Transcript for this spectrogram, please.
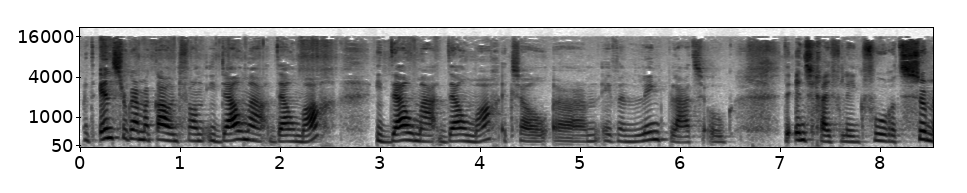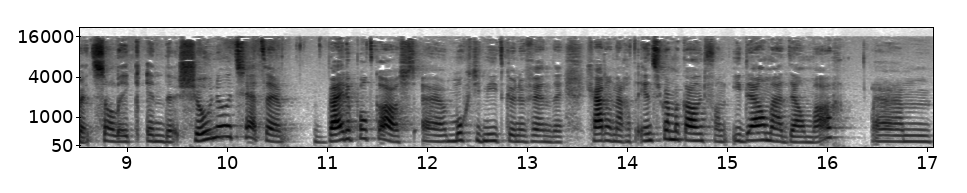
het Instagram-account van Idelma Delmar. Idelma Delmar. Ik zal um, even een link plaatsen ook. De inschrijflink voor het summit zal ik in de show notes zetten bij de podcast. Uh, mocht je het niet kunnen vinden, ga dan naar het Instagram-account van Idelma Delmar. Um,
